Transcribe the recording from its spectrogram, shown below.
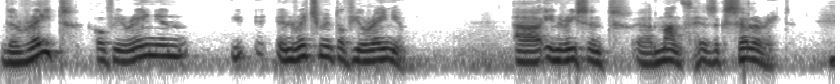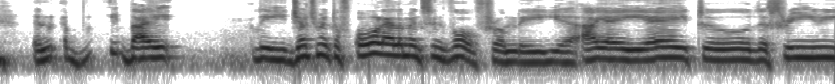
The rate of Iranian enrichment of uranium uh, in recent uh, months has accelerated. And by the judgment of all elements involved, from the uh, IAEA to the three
